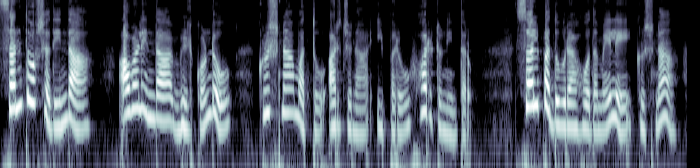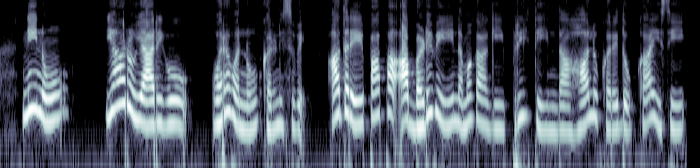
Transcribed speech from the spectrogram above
ಸಂತೋಷದಿಂದ ಅವಳಿಂದ ಬೀಳ್ಕೊಂಡು ಕೃಷ್ಣ ಮತ್ತು ಅರ್ಜುನ ಇಬ್ಬರು ಹೊರಟು ನಿಂತರು. ಸ್ವಲ್ಪ ದೂರ ಹೋದ ಮೇಲೆ ಕೃಷ್ಣ, ನೀನು ಯಾರು ಯಾರಿಗೂ ವರವನ್ನು ಕರುಣಿಸುವೆ. ಆದರೆ ಪಾಪ ಆ ಬಡವಿ ನಮಗಾಗಿ ಪ್ರೀತಿಯಿಂದ ಹಾಲು ಕರೆದು ಕಾಯಿಸಿ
